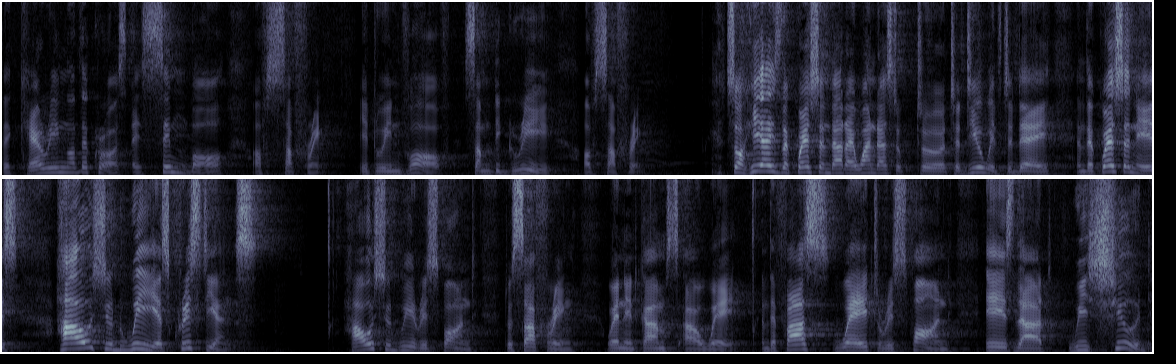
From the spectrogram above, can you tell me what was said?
the carrying of the cross, a symbol of suffering it will involve some degree of suffering. So here is the question that I want us to, to, to deal with today. And the question is how should we as Christians, how should we respond to suffering when it comes our way? And the first way to respond is that we should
